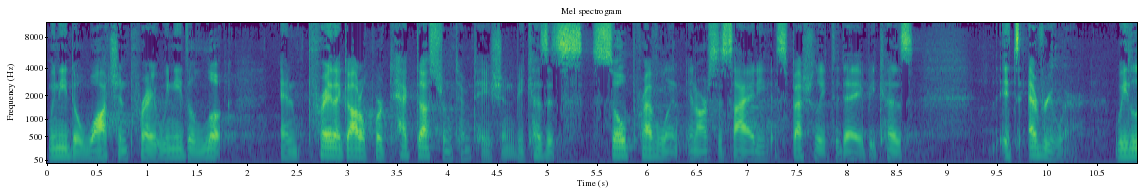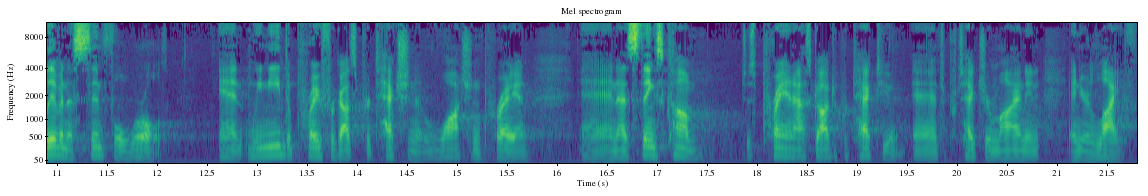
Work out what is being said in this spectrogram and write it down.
We need to watch and pray. We need to look and pray that God will protect us from temptation because it's so prevalent in our society, especially today, because it's everywhere. We live in a sinful world, and we need to pray for God's protection and watch and pray. And, and as things come, just pray and ask God to protect you and to protect your mind and, and your life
